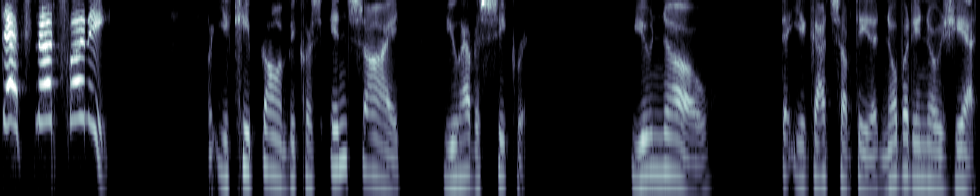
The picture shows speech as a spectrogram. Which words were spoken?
That's not funny. But you keep going because inside you have a secret. You know that you got something that nobody knows yet.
